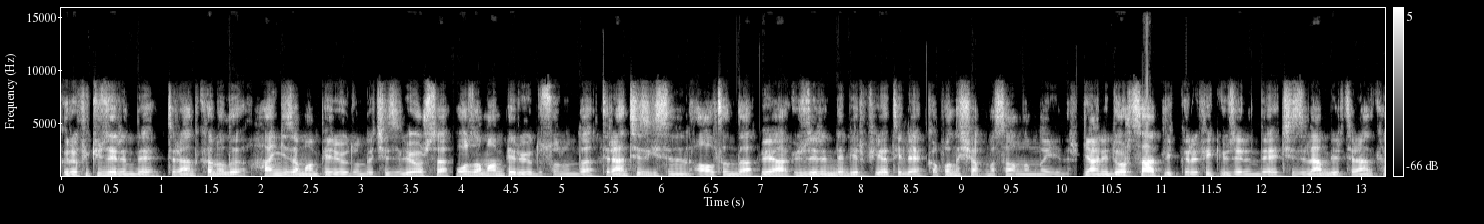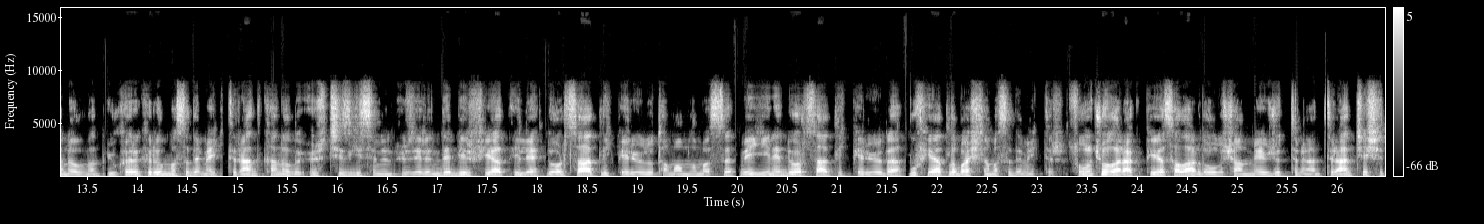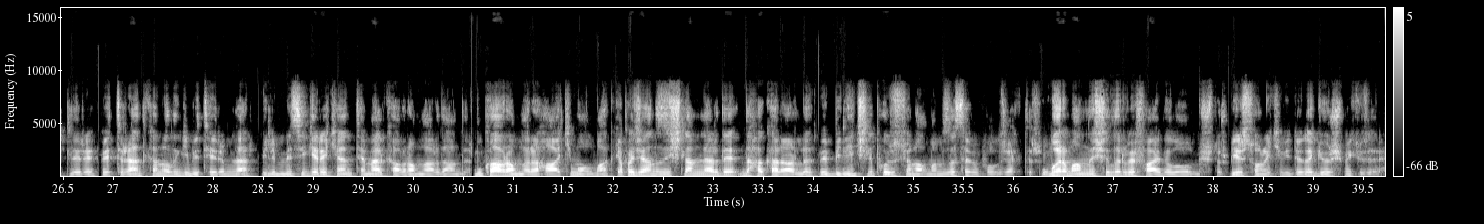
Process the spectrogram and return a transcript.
grafik üzerinde trend kanalı hangi zaman periyodunda çiziliyorsa o zaman periyodu sonunda trend çizgisinin altında veya üzerinde bir fiyat ile kapanış yapması anlamına gelir. Yani 4 saatlik grafik üzerinde çizilen bir trend kanalının yukarı kırılması demek trend kanalı üst çizgisinin üzerinde bir fiyat ile 4 saatlik periyodu tamamlaması ve yeni 4 saatlik periyoda bu fiyatla başlaması demektir. Sonuç olarak piyasalarda oluşan mevcut trend, trend çeşitleri ve trend kanalı gibi terimler bilinmesi gereken temel kavramlardandır. Bu kavramlara hakim olmak yapacağınız işlemlerde daha kararlı ve bilinçli pozisyon almanıza sebep olacaktır. Umarım anlaşılır ve faydalı olmuştur. Bir sonraki videoda görüşmek üzere.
